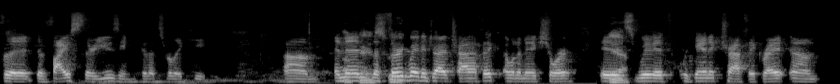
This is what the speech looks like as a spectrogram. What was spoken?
for the device they're using because that's really key. Um, and then okay, the sweet. third way to drive traffic, I want to make sure, is yeah. with organic traffic, right? Um,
